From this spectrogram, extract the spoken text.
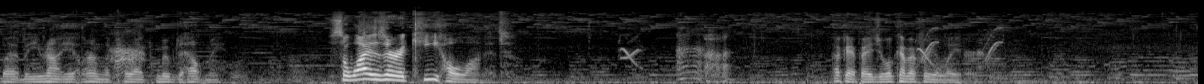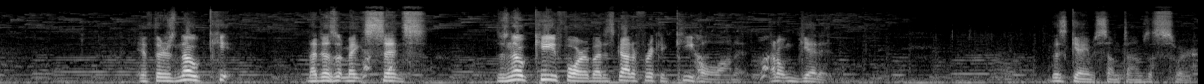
But but you've not yet learned the correct move to help me. So why is there a keyhole on it? Okay, Paige, we'll come back for you later. If there's no key, that doesn't make sense. There's no key for it, but it's got a freaking keyhole on it. I don't get it. This game sometimes, I swear.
